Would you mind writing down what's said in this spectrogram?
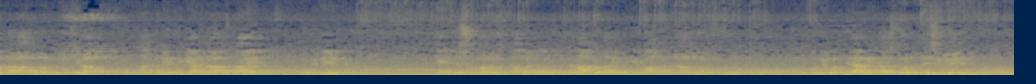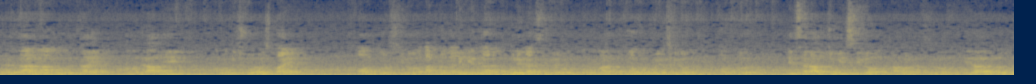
আমরা আন্দোলন করেছিলাম আন্দোলনের থেকে আমরা প্রায় প্রতিদিন এক দেড়শো মানুষ আমরা আঠারো তারিখ থেকে পাঁচ হাজার আন্দোলন শুরু প্রতিমধ্যে আমি কাজ হিসেবে তার নাম বলতে চাই আমাদের আদি বন্ধু সুরজ ভাই অন্তর ছিল, আঠারো তারিখে তার খুলে রাখছিল এবং হয়েছিল অন্তর। এছাড়া জমি ছিল আমার ছিল। এরা মূলত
